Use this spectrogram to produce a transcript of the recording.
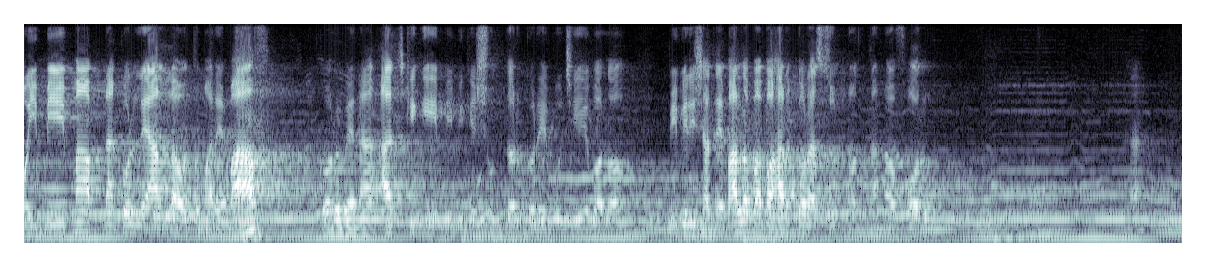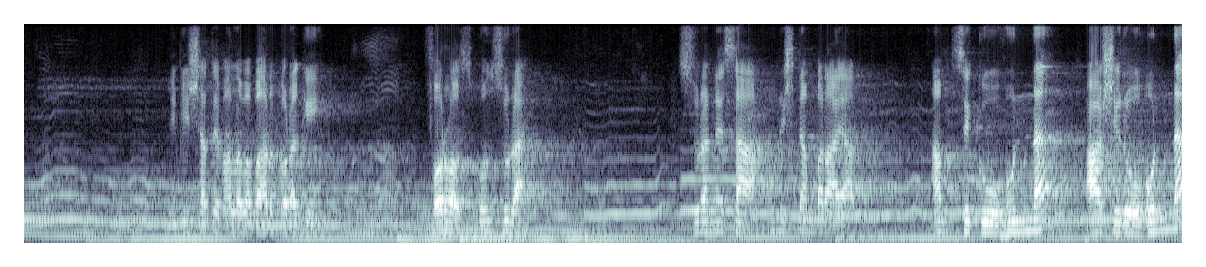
ওই মেয়ে মাফ না করলে আল্লাহ তোমারে মাফ করবে না। আজকে গিয়ে বিবিকে সুন্দর করে বুঝিয়ে বলো, বিবির সাথে ভালো ব্যবহার করা সুন্নত না নফল? বিবির সাথে ভালো ব্যবহার করা কি? ফরজ, কোন সুরায়? সুরা নেসা, উনিশ নম্বর আয়াত। আমসিকু হুন্না আশিরু হুন্না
